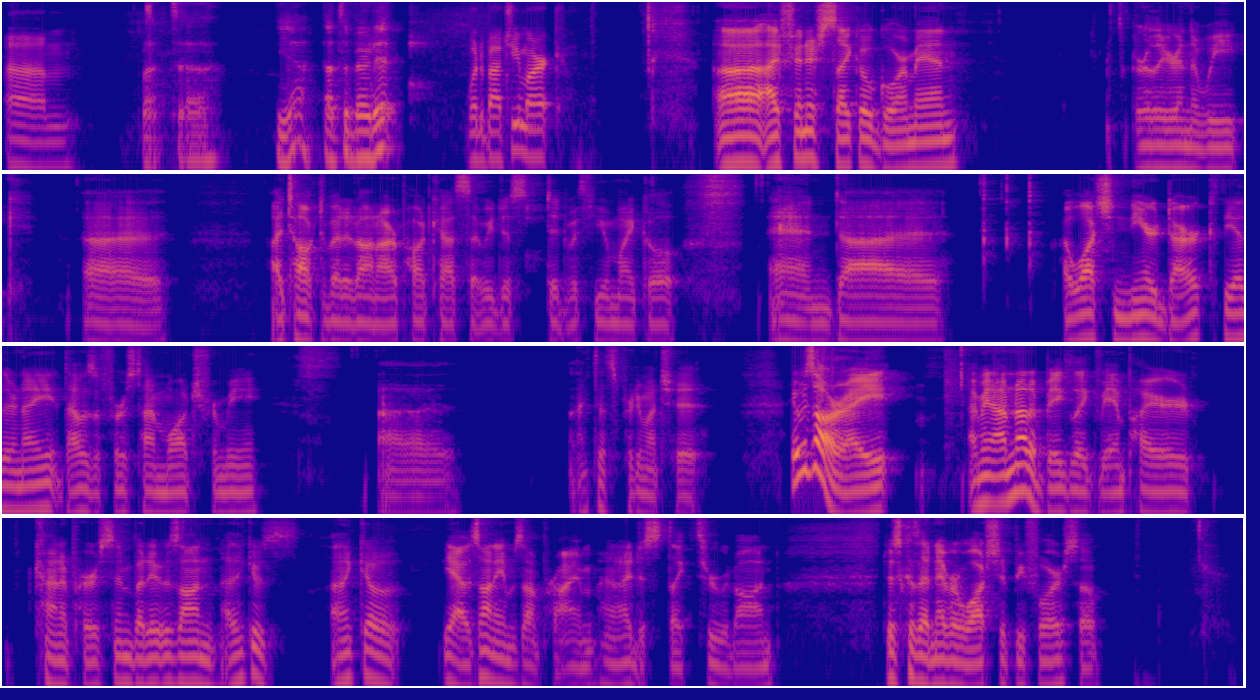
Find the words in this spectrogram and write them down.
Um, But uh yeah, that's about it. what about you, Marc? Uh, I finished Psycho Goreman earlier in the week. Uh, I talked about it on our podcast that we just did with you, Michael. And uh, I watched Near Dark the other night. That was a first time watch for me. Uh, I think that's pretty much it. It was all right. I mean, I'm not a big like vampire kind of person, but it was on. I think it was. I think it, yeah, it was on Amazon Prime, and I just like threw it on just because I never watched it before. So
